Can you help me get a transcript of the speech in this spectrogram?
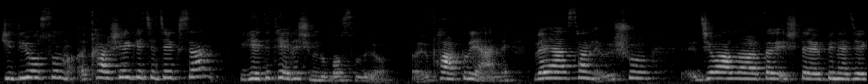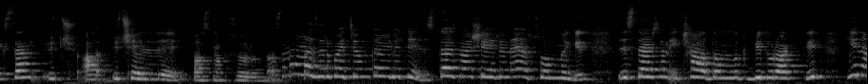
gidiyorsun karşıya geçeceksen 7 TL şimdi basılıyor. Farklı yani. Veya sen şu civarlarda işte bineceksen 3 3.50 basmak zorundasın ama Azerbaycan'da öyle değil. İstersen şehrin en sonuna git, istersen iki adımlık bir durak git, yine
